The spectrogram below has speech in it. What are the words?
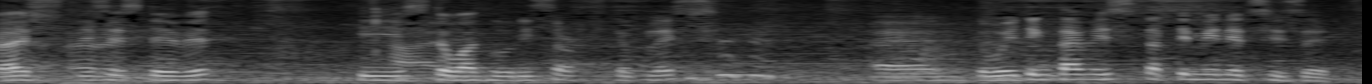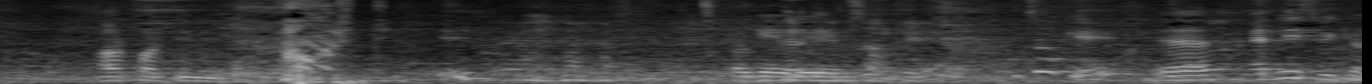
Guys, this is David. He is the one who reserved the place. and the waiting time is 30 minutes, he said. Or 40 minutes. Okay, we, minutes okay. It's okay. yeah, At least we can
